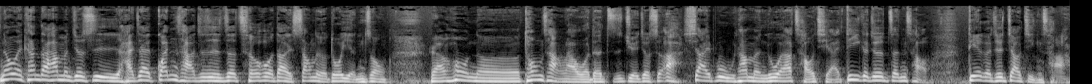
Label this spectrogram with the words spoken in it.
那我也看到他们就是还在观察，就是这车祸到底伤的有多严重。然后呢，通常啦，我的直觉就是啊，下一步他们如果要吵起来，第一个就是争吵，第二个就叫警察。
